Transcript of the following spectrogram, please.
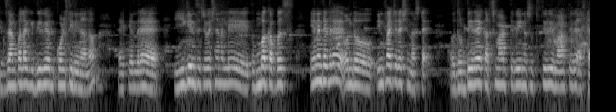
ಎಕ್ಸಾಂಪಲ್ ಆಗಿ ಇದ್ದೀವಿ ಅಂದ್ಕೊಳ್ತೀನಿ ನಾನು. ಯಾಕೆಂದರೆ ಈಗಿನ ಸಿಚುವೇಶನಲ್ಲಿ ತುಂಬ ಕಪಲ್ಸ್ ಏನಂತ ಹೇಳಿದ್ರೆ ಒಂದು ಇನ್ಫ್ಯಾಚುರೇಷನ್ ಅಷ್ಟೇ. ದುಡ್ಡಿದೆ, ಖರ್ಚು ಮಾಡ್ತೀವಿ ನಾವು ಸುತ್ತೀವಿ, ಮಾಡ್ತೀವಿ ಅಷ್ಟೇ.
